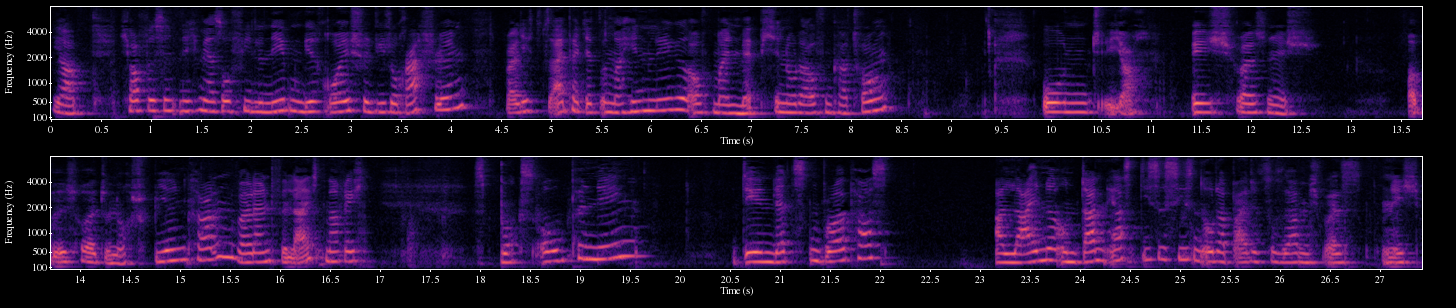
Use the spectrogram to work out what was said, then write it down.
ja, ich hoffe, es sind nicht mehr so viele Nebengeräusche, die so rascheln weil ich das iPad jetzt immer hinlege auf mein Mäppchen oder auf den Karton. Und ja, ich weiß nicht, ob ich heute noch spielen kann, weil dann vielleicht mache ich das Box Opening, den letzten Brawl Pass alleine und dann erst diese Season oder beide zusammen. Ich weiß nicht.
